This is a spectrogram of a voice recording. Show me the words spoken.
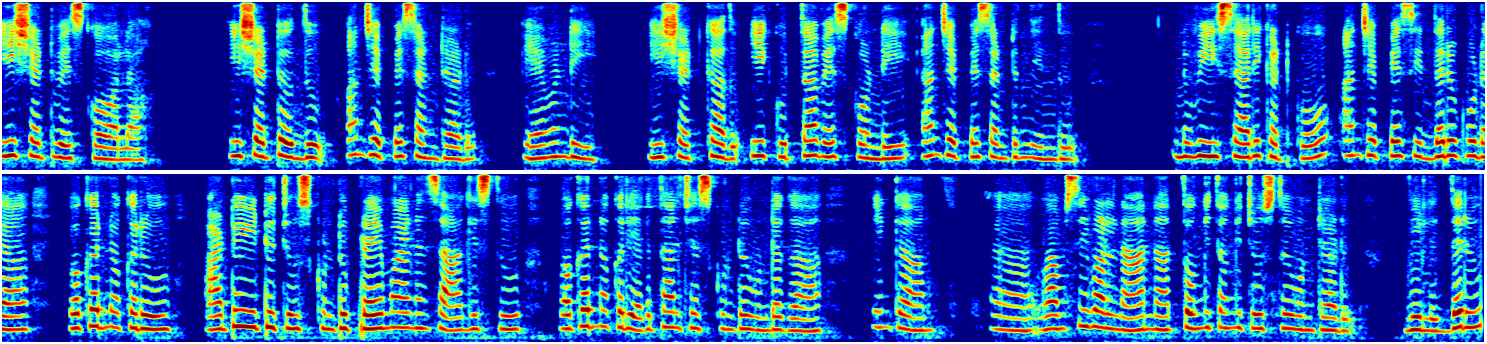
ఈ షర్ట్ వేసుకోవాలా? ఈ షర్ట్ వద్దు అని చెప్పేసి అంటాడు. ఏమండి? ఈ షర్ట్ కాదు ఈ కుర్తా వేసుకోండి అని చెప్పేసి అంటుంది ఇందు. నువ్వు ఈ శారీ కట్టుకో అని చెప్పేసి ఇద్దరు కూడా ఒకరినొకరు అటు ఇటు చూసుకుంటూ ప్రేమాయణం సాగిస్తూ ఒకరినొకరు ఎగతాళి చేసుకుంటూ ఉండగా ఇంకా వంశీ వాళ్ళ నాన్న తొంగి తొంగి చూస్తూ ఉంటాడు. వీళ్ళిద్దరూ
